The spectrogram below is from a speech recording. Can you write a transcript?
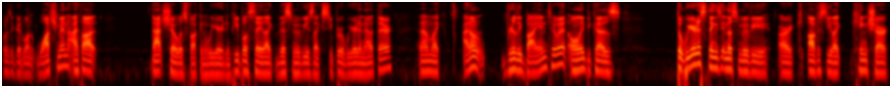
what was a good one? Watchmen. I thought that show was fucking weird, and people say like this movie is like super weird and out there, and I'm like I don't really buy into it only because the weirdest things in this movie are obviously like King Shark,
